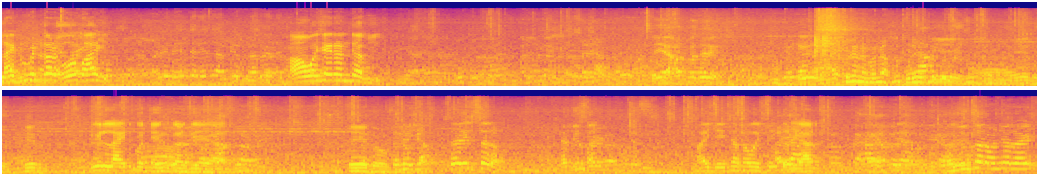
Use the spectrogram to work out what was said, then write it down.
Light wait कर ओ भाई हैं वैसे ही रहने दे अभी ये लाइट को चेंज कर दिया यार ये दो सर इस तरह भाई जैसा था वैसे ही कर यार Arjun sir, on your right.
